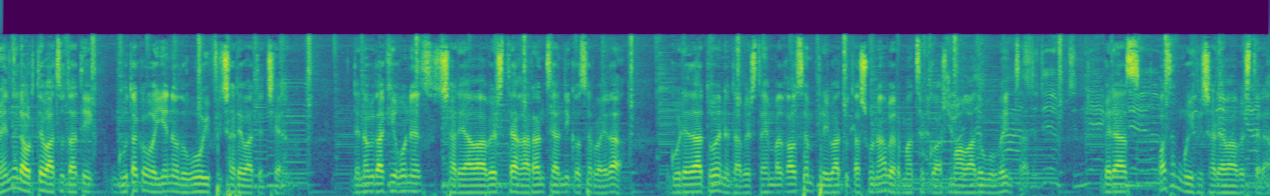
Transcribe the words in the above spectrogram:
Orain dela urte batzutatik, gutako gehieno dugu wifi sare bat etxean. Denok dakigunez, sarea babestea garrantzia handiko zerbait da. Gure datuen eta beste hainbat gauzen pribatutasuna bermatzeko asmoa badugu behintzat. Beraz, guazen wifi sarea babestera.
